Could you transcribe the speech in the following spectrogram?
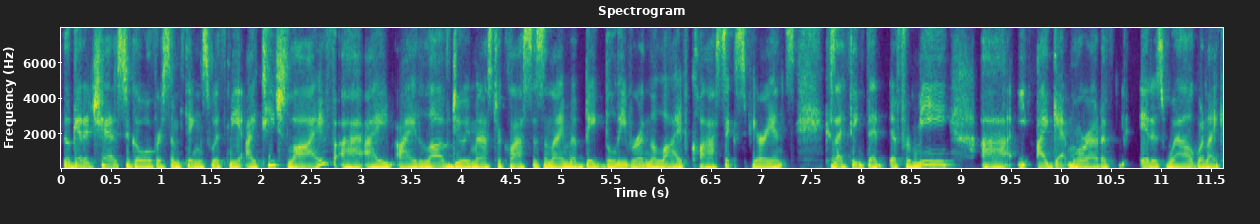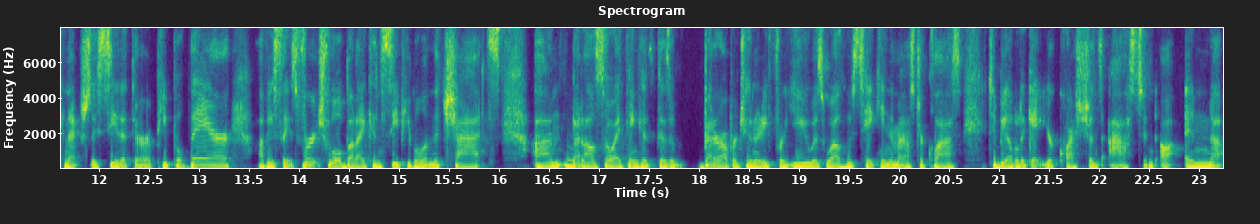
You'll get a chance to go over some things with me. I teach live. Uh, I I, love doing master classes and I'm a big believer in the live class experience because I think that for me, uh, I get more out of it as well when I can actually see that there are people there. Obviously, it's virtual, but I can see people in the chats. Um, but also, I think it's, there's a better opportunity for you as well, who's taking the master class, to be able to get your questions asked and, uh, and uh,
